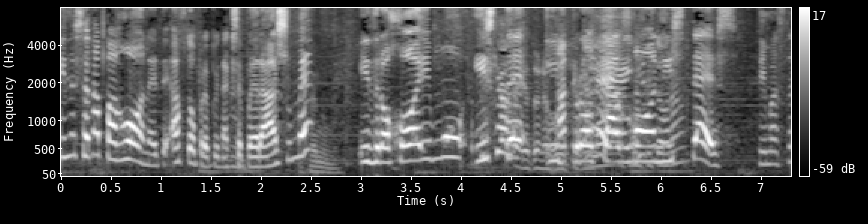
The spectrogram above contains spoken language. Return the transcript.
είναι σαν να παγώνετε. Αυτό πρέπει να ξεπεράσουμε. Υδροχόοι μου, είστε οι πρωταγωνιστές. Είμαστε;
